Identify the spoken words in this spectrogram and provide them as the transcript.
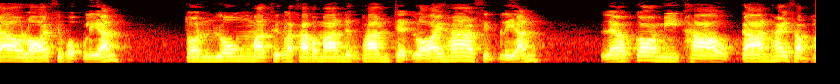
1,916 เหรียญ จนลงมาถึงราคาประมาณ 1,750 เหรียญ แล้วก็มีข่าวการให้สัมภ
